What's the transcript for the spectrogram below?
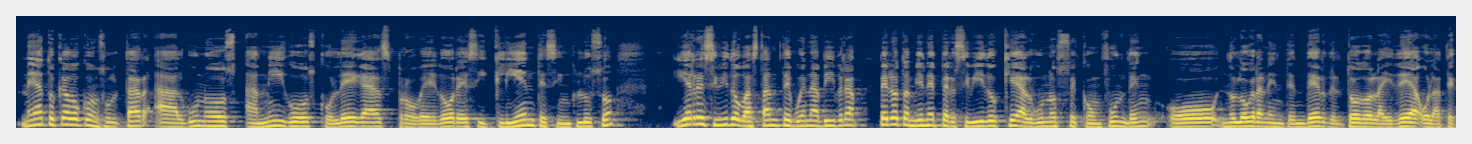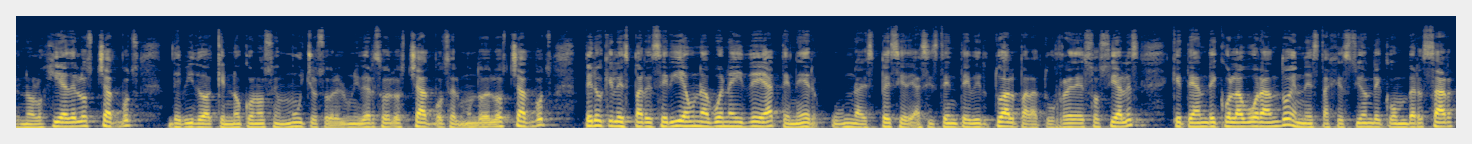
me ha tocado consultar a algunos amigos, colegas, proveedores y clientes incluso y he recibido bastante buena vibra, pero también he percibido que algunos se confunden o no logran entender del todo la idea o la tecnología de los chatbots debido a que no conocen mucho sobre el universo de los chatbots, el mundo de los chatbots, pero que les parecería una buena idea tener una especie de asistente virtual para tus redes sociales que te ande colaborando en esta gestión de conversar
